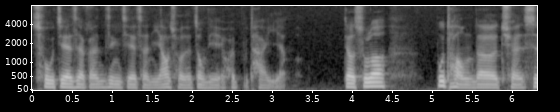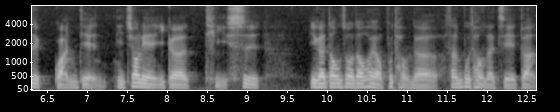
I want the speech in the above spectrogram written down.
初阶者跟进阶者，你要求的重点也会不太一样。就除了不同的诠释观点，你就连一个体式、一个动作都会有不同的分不同的阶段，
